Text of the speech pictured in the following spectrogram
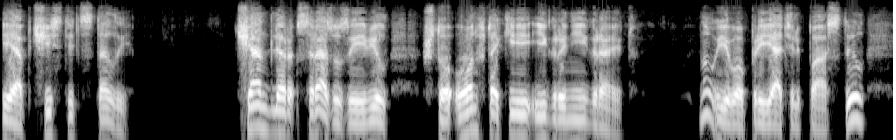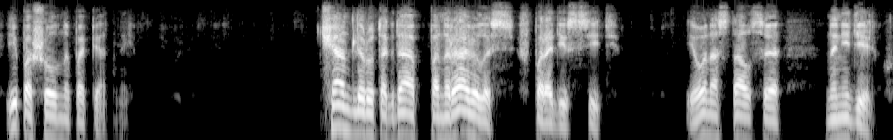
и обчистить столы. Чандлер сразу заявил, что он в такие игры не играет. Ну, его приятель поостыл и пошел на попятный. Чандлеру тогда понравилось в Парадис-Сити, и он остался на недельку.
